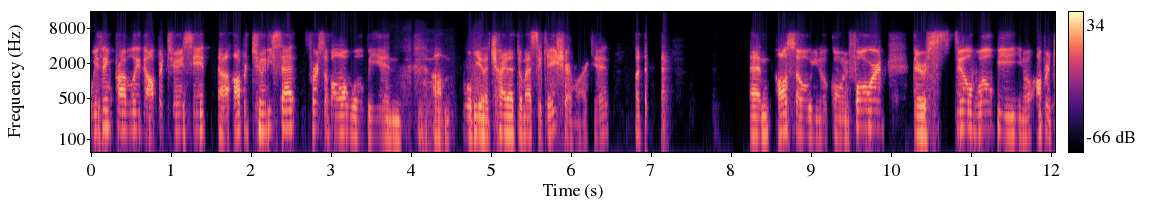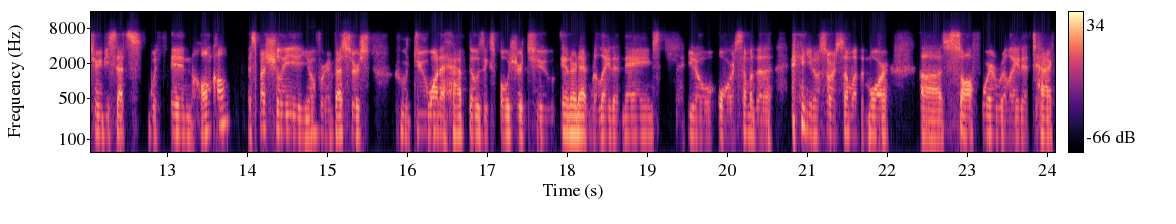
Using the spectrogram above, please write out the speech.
we think probably the opportunity uh, opportunity set first of all will be in um, will be in the China domestic A share market, but and also you know going forward there still will be you know opportunity sets within Hong Kong especially you know for investors who do want to have those exposure to internet related names you know or some of the you know sort of some of the more uh, software related tech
